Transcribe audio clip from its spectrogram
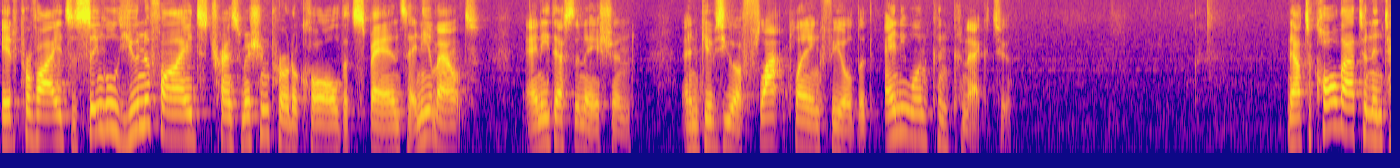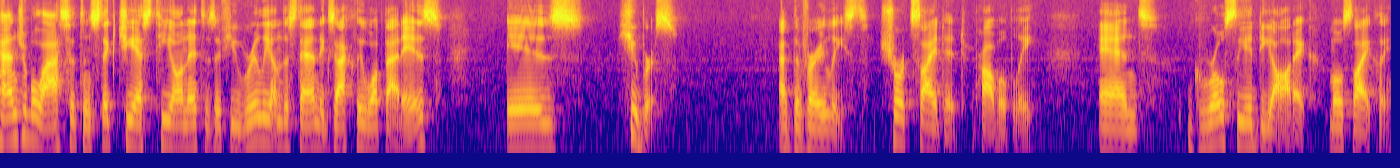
It provides a single unified transmission protocol that spans any amount, any destination, and gives you a flat playing field that anyone can connect to. Now, to call that an intangible asset and stick GST on it as if you really understand exactly what that is, is hubris, at the very least. Short-sighted, probably, and grossly idiotic, most likely.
